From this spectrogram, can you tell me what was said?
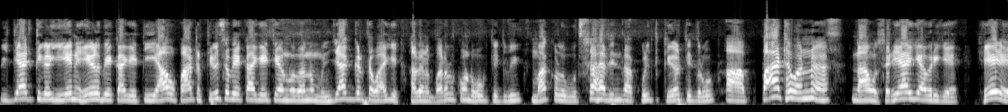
ವಿದ್ಯಾರ್ಥಿಗಳಿಗೆ ಏನು ಹೇಳಬೇಕಾಗೈತಿ ಯಾವ ಪಾಠ ತಿಳಿಸಬೇಕಾಗೈತಿ ಅನ್ನೋದನ್ನು ಮುಂಜಾಗ್ರತವಾಗಿ ಅದನ್ನು ಬರೆದುಕೊಂಡು ಹೋಗ್ತಿದ್ವಿ. ಮಕ್ಕಳು ಉತ್ಸಾಹದಿಂದ ಕುಳಿತು ಕೇಳ್ತಿದ್ರು. ಆ ಪಾಠವನ್ನು ನಾವು ಸರಿಯಾಗಿ ಅವರಿಗೆ ಹೇಳಿ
